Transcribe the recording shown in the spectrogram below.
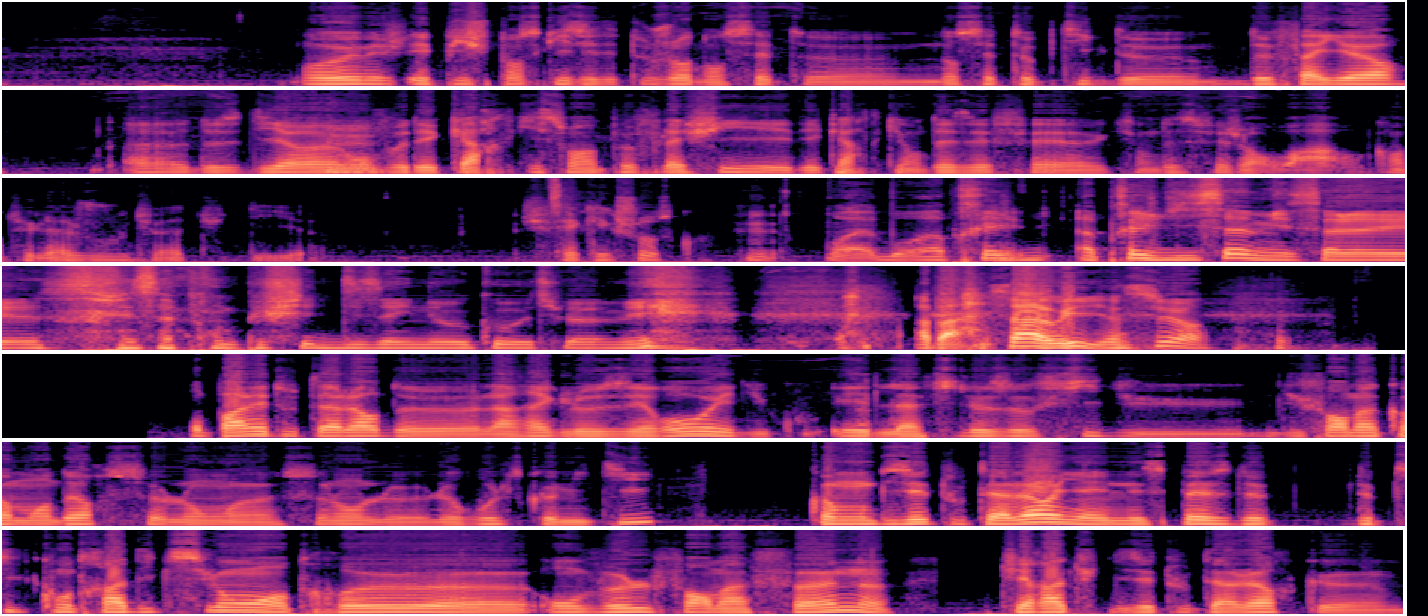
Oui, et puis je pense qu'ils étaient toujours dans cette, dans cette optique de, de fire, euh, de se dire euh, on mm. veut des cartes qui sont un peu flashy et des cartes qui ont des effets euh, qui ont des effets genre waouh quand tu la joues tu vois tu te dis je fais quelque chose quoi. Mm. Ouais bon après je, après je dis ça mais ça ça pas empêché de designer Oko tu vois mais ah bah ça oui bien sûr. On parlait tout à l'heure de la règle 0 et du coup et de la philosophie du, format Commander selon selon le, Rules Committee. Comme on disait tout à l'heure, il y a une espèce de, petite contradiction entre on veut le format fun. Kira, tu disais tout à l'heure que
